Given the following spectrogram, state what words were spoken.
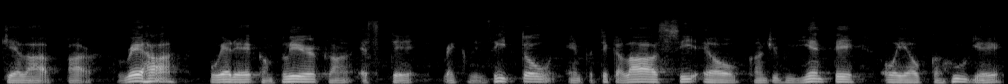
que la pareja puede cumplir con este requisito, en particular si el contribuyente o el cónyuge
